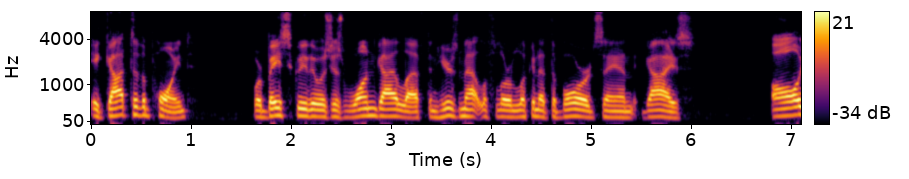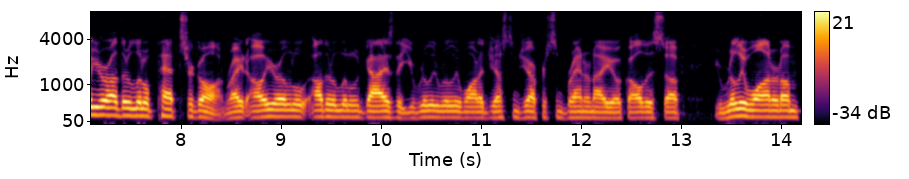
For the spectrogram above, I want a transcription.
It got to the point where basically there was just one guy left, and here's Matt LaFleur looking at the board saying, Guys, all your other little pets are gone, right? All your little other little guys that you really, really wanted, Justin Jefferson, Brandon Aiyuk, all this stuff, you really wanted them.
